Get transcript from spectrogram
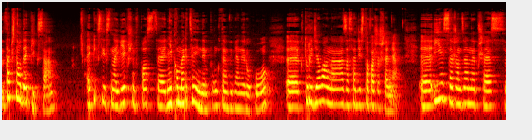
Zacznę od Epixa. Epix jest największym w Polsce niekomercyjnym punktem wymiany ruchu, który działa na zasadzie stowarzyszenia i jest zarządzany przez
